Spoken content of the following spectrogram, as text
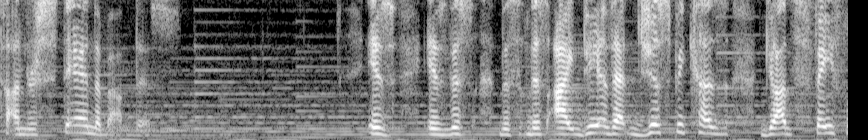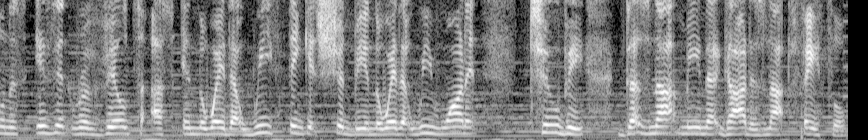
to understand about this is, is this, this, this idea that just because God's faithfulness isn't revealed to us in the way that we think it should be, in the way that we want it to be, does not mean that God is not faithful.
